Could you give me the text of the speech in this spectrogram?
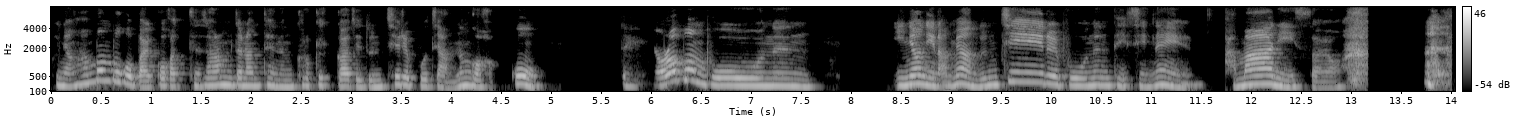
그냥 한 번 보고 말 것 같은 사람들한테는 그렇게까지 눈치를 보지 않는 것 같고 네. 여러 번 보는 인연이라면 눈치를 보는 대신에 가만히 있어요.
